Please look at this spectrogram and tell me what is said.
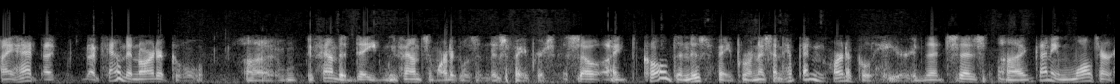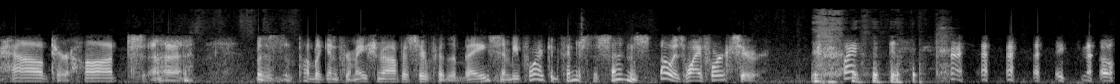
I had I, I found an article. Uh, we found a date. We found some articles in newspapers. So I called the newspaper and I said, "I've got an article here that says uh, a guy named Walter Haut or Haught." Uh, was the public information officer for the base, and before I could finish the sentence, oh, his wife works here. What? no.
